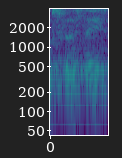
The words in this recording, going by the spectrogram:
most first days.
